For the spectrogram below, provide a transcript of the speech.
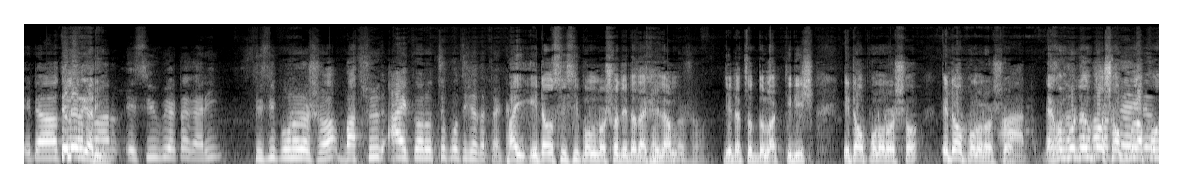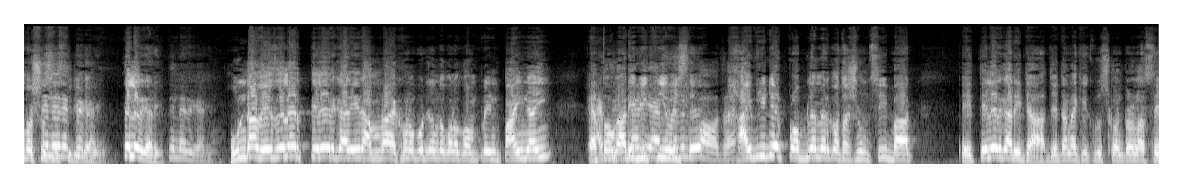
এটা তেলের গাড়ি। এসইউভি একটা গাড়ি সিসি পনেরোশো বাৎসরিক আয়কর হচ্ছে পঁচিশ হাজার টাকা। ভাই এটাও সিসি পনেরোশো যেটা দেখাইলাম যেটা চোদ্দ লাখ তিরিশ এটাও পনেরোশো এটাও পনেরোশো। এখন পর্যন্ত সবগুলা পনেরোশো একটা গাড়ি। তেলের গাড়ি। তেলের গাড়ি। হুন্ডা ভেজেলের তেলের গাড়ির আমরা এখনও পর্যন্ত কোনো কমপ্লেন পাই নাই। এত গাড়ি বিক্রি হয়েছে হাইব্রিডের প্রবলেমের কথা শুনছি বাট এই তেলের গাড়িটা যেটা নাকি ক্রুজ কন্ট্রোল আছে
